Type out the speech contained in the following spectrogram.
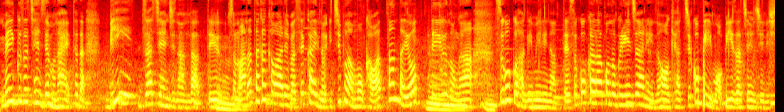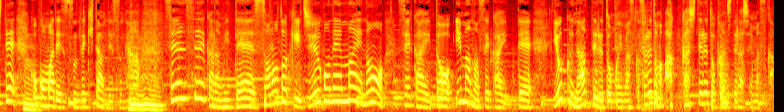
メイク・ザ・チェンジでもない。ただ「Be the Change」なんだっていう、うん。そのあなたが変われば世界の一部はもう変わったんだよっていうのがすごく励みになってそこからこのグリーンジャーニーのキャッチコピーも「Be the Change」にしてうん。ここまで進んできたんですが、うんうん。先生から見てその時15年前の世界と今の世界って良くなってると思いますか？それとも悪化してると感じてらっしゃいますか？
